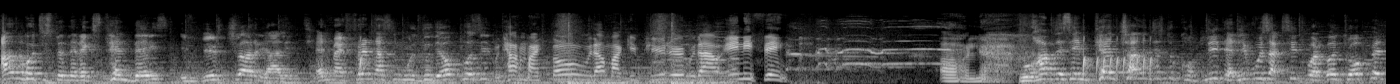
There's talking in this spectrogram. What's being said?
I'm going to spend the next 10 days in virtual reality. And my friend Nassim will do the opposite. Without my phone, without my computer, without anything. Oh no. We have the same 10 challenges to complete and if we succeed, we are going to open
